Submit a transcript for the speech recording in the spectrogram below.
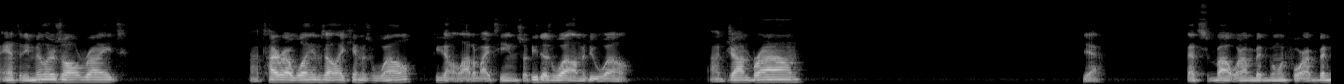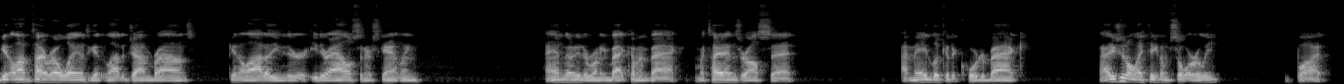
Anthony Miller's all right. Uh, Tyrell Williams, I like him as well. He's on a lot of my teams, so if he does well, I'm gonna do well. Uh, John Brown. Yeah, that's about what I've been going for. I've been getting a lot of Tyrell Williams, getting a lot of John Browns getting a lot of either either Allison or Scantling. I am going to need a running back coming back. My tight ends are all set. I may look at a quarterback. I usually don't like taking them so early, but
